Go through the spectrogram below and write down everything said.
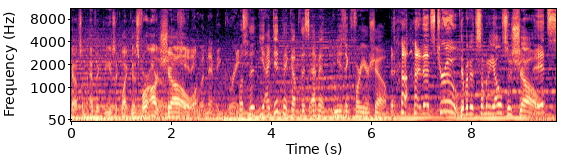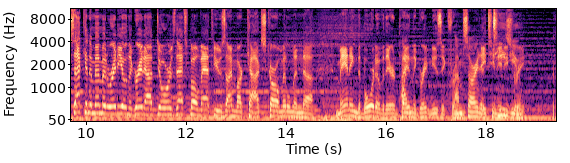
If we could pick out some epic music like this for our show. Kidding. Wouldn't that be great? Well, the, yeah, I did pick up this epic music for your show. That's true. Yeah, but it's somebody else's show. It's Second Amendment Radio in the Great Outdoors. That's Bo Matthews. I'm Mark Cox. Carl Middleman uh, manning the board over there and playing I'm- the great music from I'm sorry to 1883. tease you.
